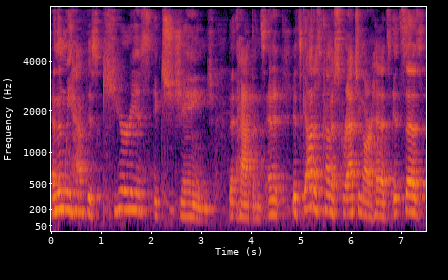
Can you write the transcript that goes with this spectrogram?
And then we have this curious exchange that happens. And it, it's got us kind of scratching our heads. It says,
